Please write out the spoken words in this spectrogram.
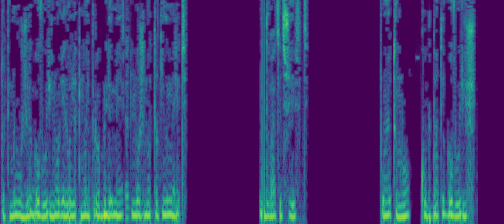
Тут мы уже говорим о вероятной проблеме, можно так и умереть. 26. Поэтому, когда ты говоришь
